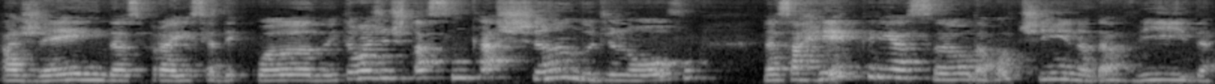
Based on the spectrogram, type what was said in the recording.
agendas para ir se adequando, então a gente está se encaixando de novo nessa recriação da rotina, da vida,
